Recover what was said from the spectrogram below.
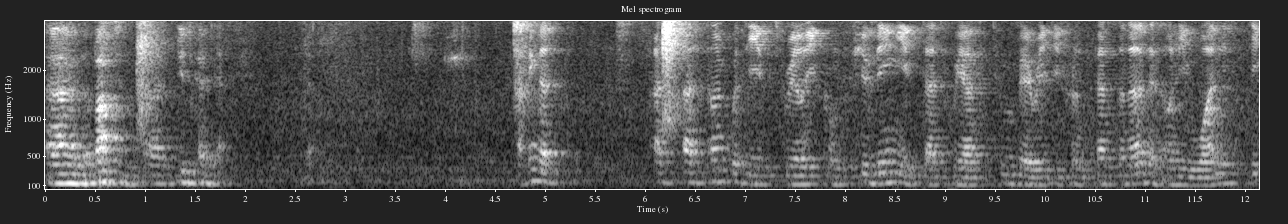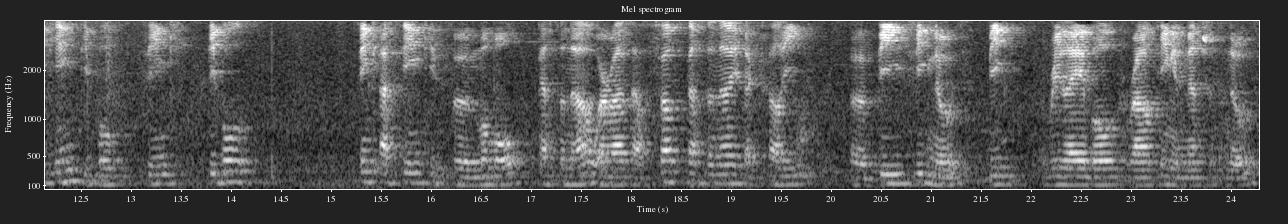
that. Uh, the Bastien, uh, use case. I think that at, at ACINQ what is really confusing is that we have two very different personas and only one is sticking. People think people think ACINQ is the mobile persona, whereas our first persona is actually uh, big big nodes, big reliable routing and merchant nodes.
